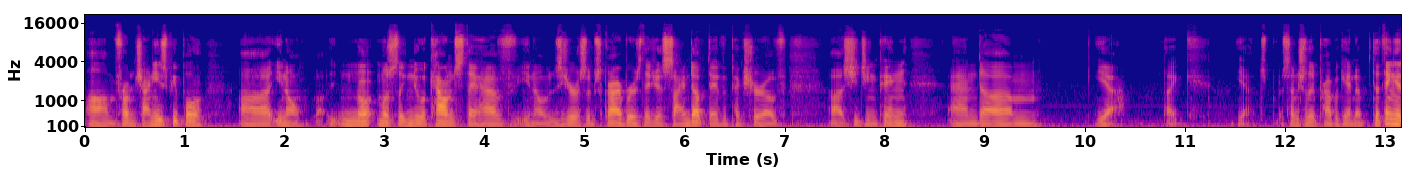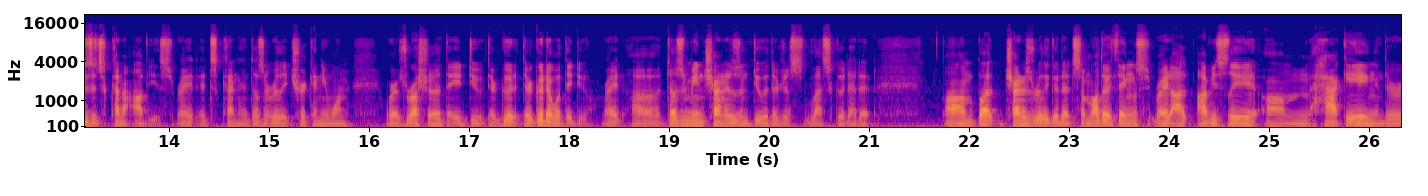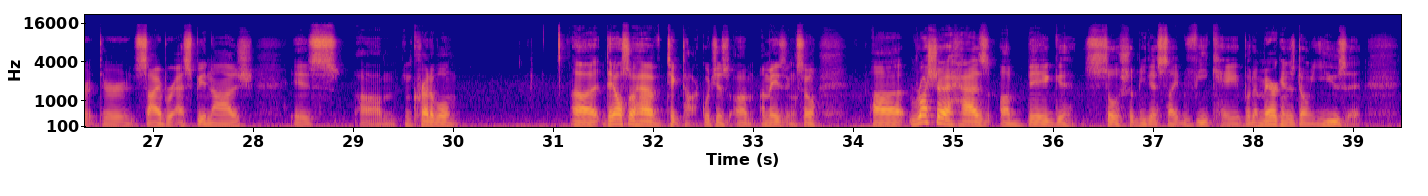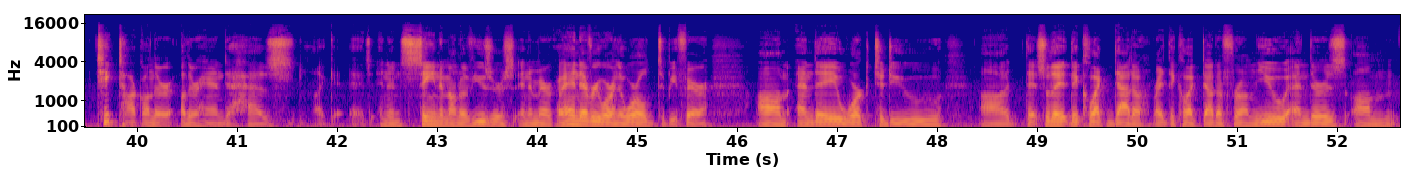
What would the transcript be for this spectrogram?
um, from Chinese people. Uh, you know, no, mostly new accounts. They have you know zero subscribers. They just signed up. They have a picture of uh, Xi Jinping, and um, yeah, like yeah, it's essentially propaganda. The thing is, it's kind of obvious, right? It's kind of doesn't really trick anyone. Whereas Russia, they do. They're good. They're good at what they do, right? Uh, doesn't mean China doesn't do it. They're just less good at it. Um, but China's really good at some other things, right? Obviously, um, hacking and their their cyber espionage is um, incredible. Uh, they also have TikTok, which is um, amazing. So uh, Russia has a big social media site, VK, but Americans don't use it. TikTok, on the other hand, has like an insane amount of users in America and everywhere in the world, to be fair. Um, and they work to do uh, they, so they, they collect data, right? They collect data from you, and there's um,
